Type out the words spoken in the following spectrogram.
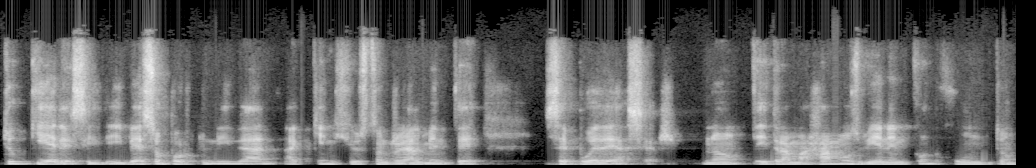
tú, quieres y, ves oportunidad, aquí en Houston realmente se puede hacer, ¿no? Y trabajamos bien en conjunto.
